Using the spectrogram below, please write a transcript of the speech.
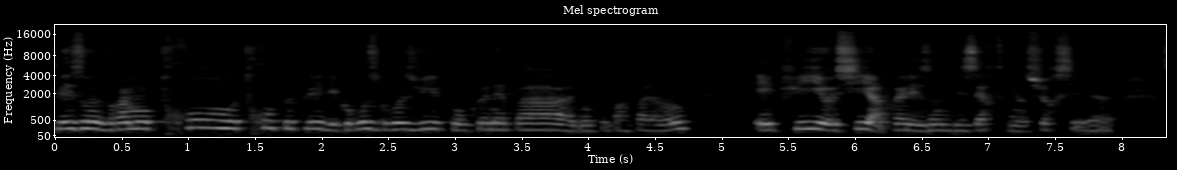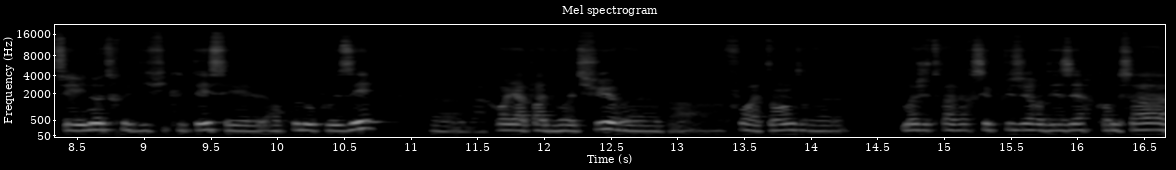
Les zones vraiment trop, trop peuplées, les grosses, grosses villes qu'on connaît pas, dont on parle pas la langue. Et puis aussi, après, les zones désertes, bien sûr, c'est euh, une autre difficulté, c'est un peu l'opposé. Euh, bah, quand il n'y a pas de voiture, il euh, bah, faut attendre. Moi, j'ai traversé plusieurs déserts comme ça,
